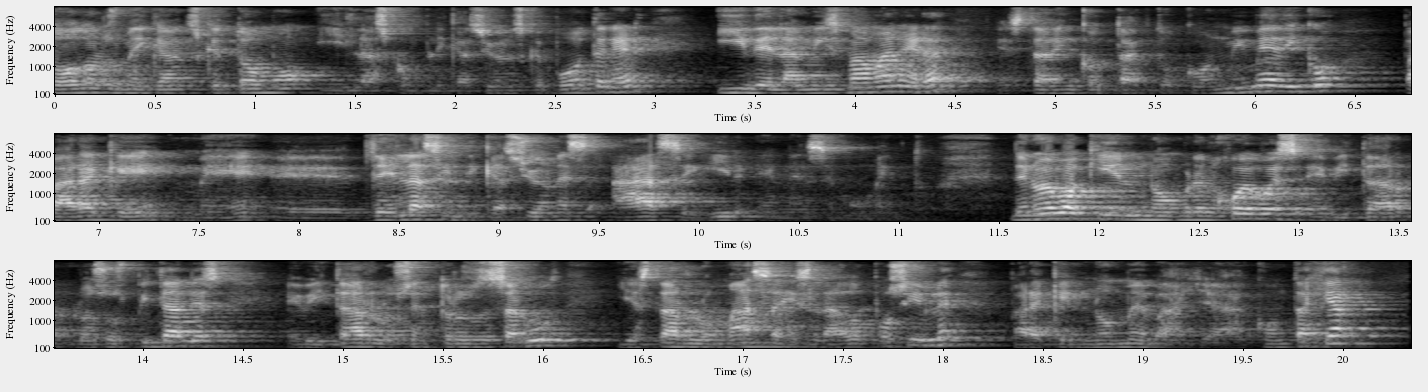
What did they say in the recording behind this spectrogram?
todos los medicamentos que tomo y las complicaciones que puedo tener y de la misma manera estar en contacto con mi médico para que me eh, dé las indicaciones a seguir en ese momento. De nuevo aquí el nombre del juego es evitar los hospitales, evitar los centros de salud y estar lo más aislado posible para que no me vaya a contagiar.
